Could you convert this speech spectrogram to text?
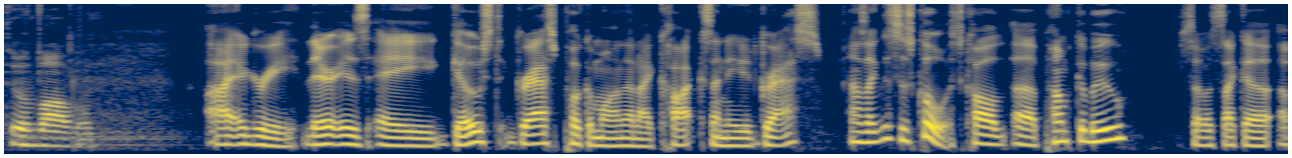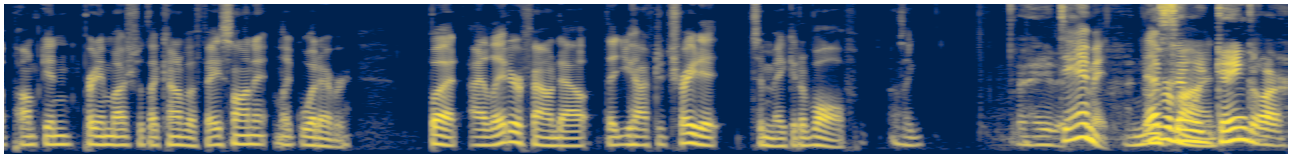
to evolve him. I agree. There is a ghost grass Pokemon that I caught because I needed grass. I was like, this is cool. It's called uh, Pumpkaboo. So it's like a, a pumpkin pretty much with like kind of a face on it, like whatever. But I later found out that you have to trade it to make it evolve. I was like, I hate it. damn it. Never mind. With Gengar.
